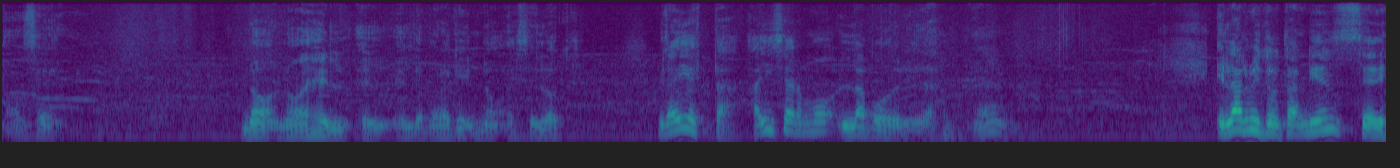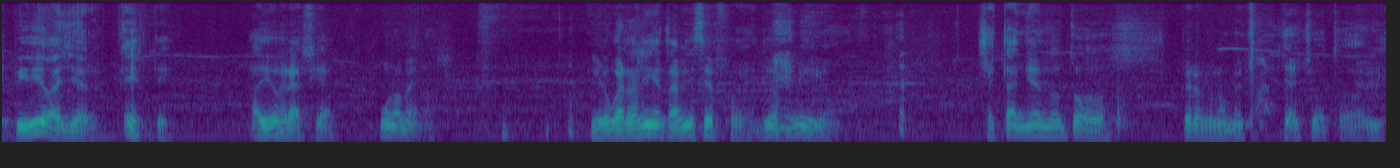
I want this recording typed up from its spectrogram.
Entonces, no, no es el, el- el de por aquí, no, es el otro. Mira, ahí está, ahí se armó la podrida. ¿eh? El árbitro también se despidió ayer, este, adiós gracias, uno menos. Y el guardalínea también se fue, Dios mío. Se están yendo todos. Espero que no me vaya yo todavía.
